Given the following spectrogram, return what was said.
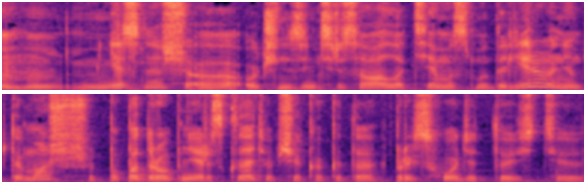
Угу. Мне, знаешь, э, очень заинтересовала тема с моделированием. Ты можешь поподробнее рассказать вообще, как это происходит? То есть, э,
